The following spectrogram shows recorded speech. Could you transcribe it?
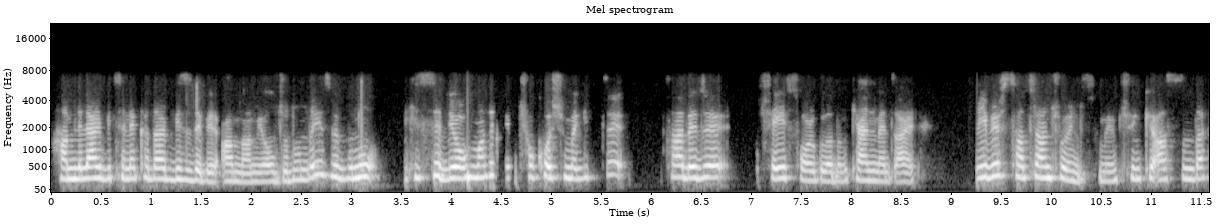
hamleler bitene kadar biz de bir anlam yolculuğundayız ve bunu hissediyor olmak çok hoşuma gitti. Sadece şeyi sorguladım kendime dair. İyi bir satranç oyuncusu muyum? Çünkü aslında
